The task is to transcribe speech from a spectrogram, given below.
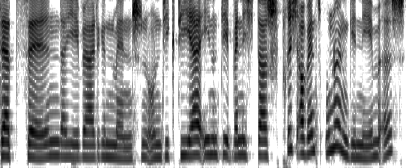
der Zellen der jeweiligen Menschen. Und die, die erinnern, die, wenn ich da sprich, auch wenn es unangenehm ist,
